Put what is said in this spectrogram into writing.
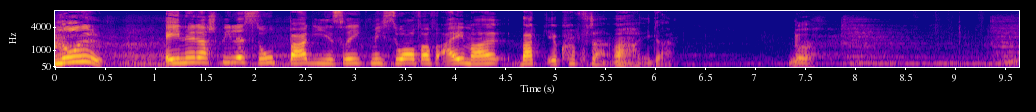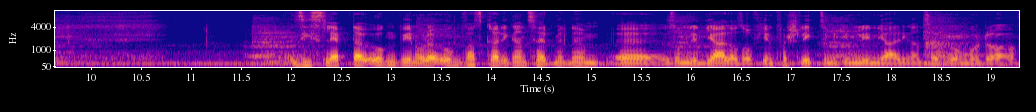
Null! Ey, ne, das Spiel ist so buggy, es regt mich so auf. Auf einmal backt ihr Kopf da. Ach, egal. Ugh. sie slappt da irgendwen oder irgendwas gerade die ganze Zeit mit einem äh, so einem Lineal. Also auf jeden Fall schlägt sie mit ihrem Lineal die ganze Zeit irgendwo drauf.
